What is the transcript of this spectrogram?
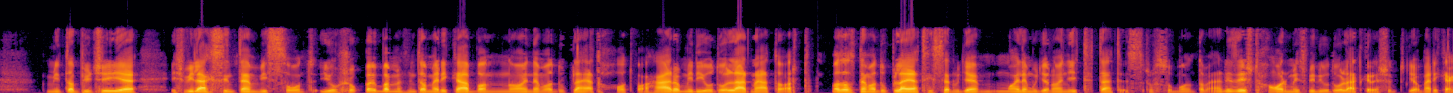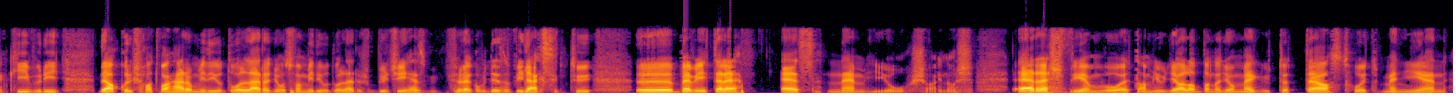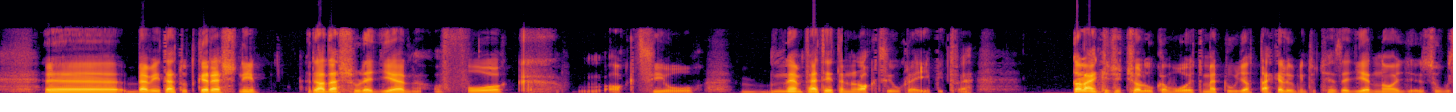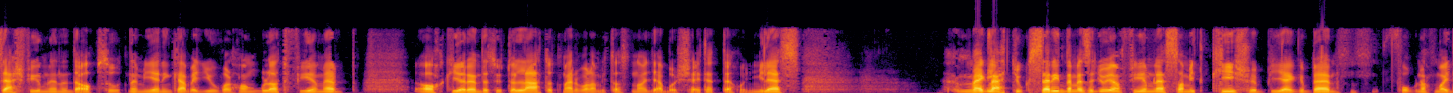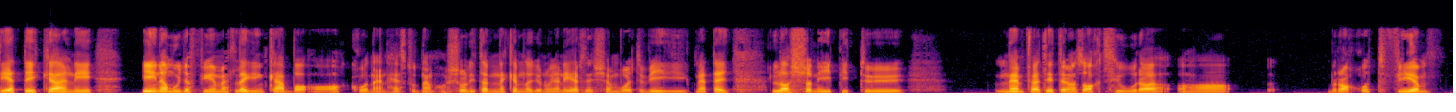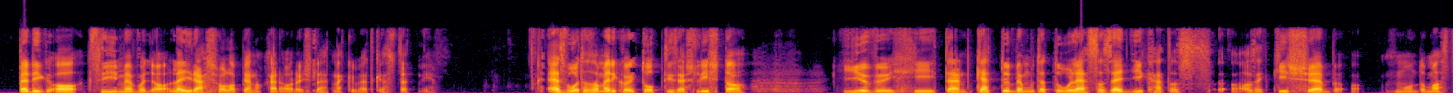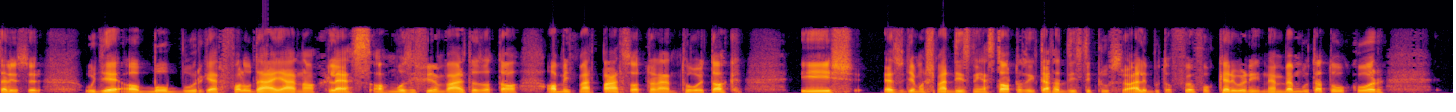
mint a büdzséje, és világszinten viszont jó sokkal jobban, mint Amerikában, majdnem a dupláját 63 millió dollárnál tart. Azaz nem a dupláját, hiszen ugye majdnem ugyanannyit, tehát ezt rosszul mondtam elnézést, 30 millió dollárt keresett ugye Amerikán kívül így, de akkor is 63 millió dollárra, 80 millió dolláros büdzséhez, főleg hogy ez a világszintű bevétele, ez nem jó sajnos. Erres film volt, ami ugye alapban nagyon megütötte azt, hogy mennyien ö, bevételt tud keresni, ráadásul egy ilyen folk akció, nem feltétlenül akciókra építve. Talán kicsit csalóka volt, mert úgy adták elő, mint hogyha ez egy ilyen nagy zúzás film lenne, de abszolút nem ilyen, inkább egy jóval hangulatfilmebb. Aki a rendezőtől látott már valamit, azt nagyjából sejtette, hogy mi lesz meglátjuk. Szerintem ez egy olyan film lesz, amit későbbiekben fognak majd értékelni. Én amúgy a filmet leginkább a Conanhez tudnám hasonlítani. Nekem nagyon olyan érzésem volt végig, mert egy lassan építő, nem feltétlenül az akcióra a rakott film, pedig a címe vagy a leírás alapján akár arra is lehetne következtetni. Ez volt az amerikai top 10-es lista. Jövő héten kettő bemutató lesz, az egyik, hát az, az egy kisebb, mondom azt először, ugye a Bob Burger faludájának lesz a mozifilm változata, amit már párszor talán toltak, és ez ugye most már Disneyhez tartozik, tehát a Disney Plus-ra előbb-utóbb föl fog kerülni, nem bemutatókor,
